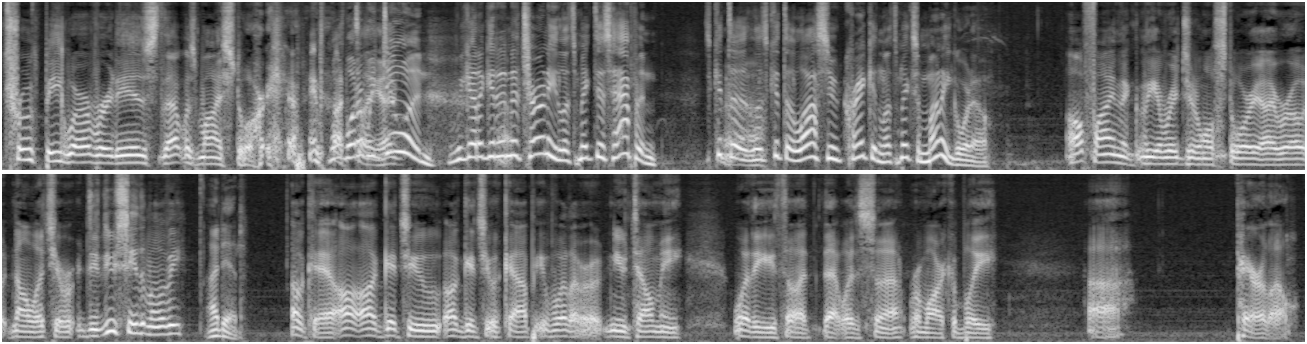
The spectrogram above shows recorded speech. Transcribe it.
truth be wherever it is, that was my story. I mean, well, what are we you, doing? We got to get an attorney. Let's make this happen. Let's get the uh, let's get the lawsuit cranking. Let's make some money, Gordo. I'll find the, the original story I wrote, and I'll let you. Did you see the movie? I did. Okay, I'll, I'll get you. I'll get you a copy of what I wrote, and you tell me whether you thought that was uh, remarkably uh, parallel.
